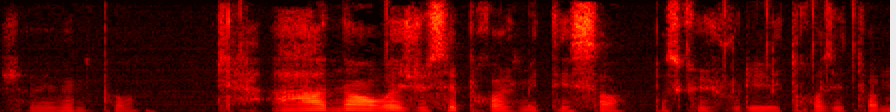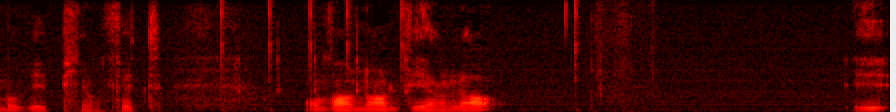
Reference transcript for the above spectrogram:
Je savais même pas. Ah non, ouais, je sais pourquoi je mettais ça. Parce que je voulais les 3 étoiles mauvais pied. En fait, on va en enlever un là. Et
